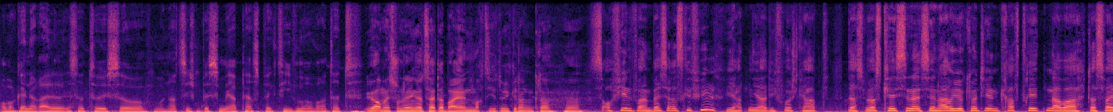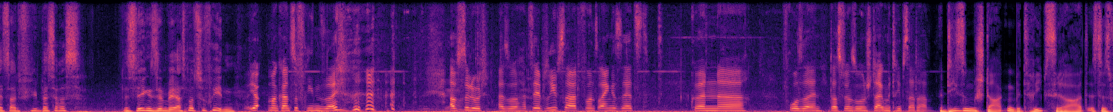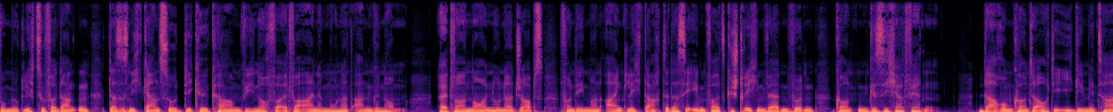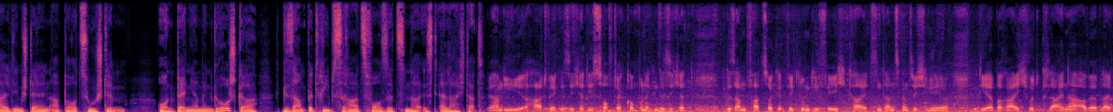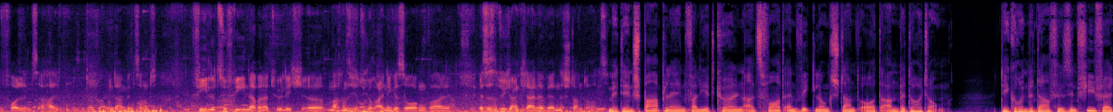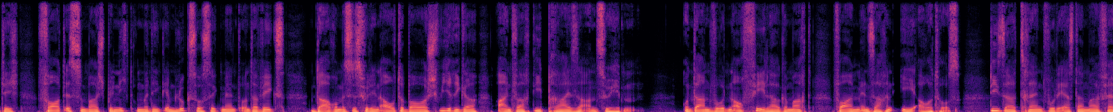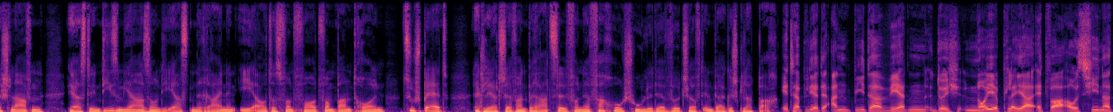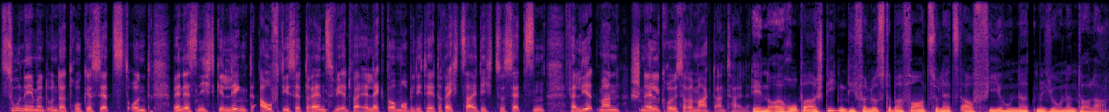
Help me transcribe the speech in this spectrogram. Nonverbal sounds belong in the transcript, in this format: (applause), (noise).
Aber generell ist natürlich so, man hat sich ein bisschen mehr Perspektiven erwartet. Ja, man ist schon eine längere Zeit dabei und macht sich natürlich Gedanken, klar. Ja. Es ist auf jeden Fall ein besseres Gefühl. Wir hatten ja die Furcht gehabt, das Worst-Case-Szenario könnte in Kraft treten, aber das war jetzt ein viel besseres. Deswegen sind wir erstmal zufrieden. Ja, man kann zufrieden sein. ja. (laughs) Absolut. Also hat sich der Betriebsrat für uns eingesetzt, können äh, froh sein, dass wir so einen starken Betriebsrat haben. Diesem starken Betriebsrat ist es womöglich zu verdanken, dass es nicht ganz so dicke kam wie noch vor etwa einem Monat angenommen. Etwa 900 Jobs, von denen man eigentlich dachte, dass sie ebenfalls gestrichen werden würden, konnten gesichert werden. Darum konnte auch die IG Metall dem Stellenabbau zustimmen. Und Benjamin Gruschka, Gesamtbetriebsratsvorsitzender, ist erleichtert. Wir haben die Hardware gesichert, die Softwarekomponenten gesichert, Gesamtfahrzeugentwicklung, die Fähigkeit sind ganz, ganz wichtige Dinge. Der Bereich wird kleiner, aber er bleibt vollends erhalten. Und damit sind viele zufrieden, aber natürlich äh, machen sich natürlich auch einige Sorgen, weil es ist natürlich ein kleiner Werden des Standorts. Mit den Sparplänen verliert Köln als Ford-Entwicklungsstandort an Bedeutung. Die Gründe dafür sind vielfältig. Ford ist zum Beispiel nicht unbedingt im Luxussegment unterwegs. Darum ist es für den Autobauer schwieriger, einfach die Preise anzuheben. Und dann wurden auch Fehler gemacht, vor allem in Sachen E-Autos. Dieser Trend wurde erst einmal verschlafen. Erst in diesem Jahr sollen die ersten reinen E-Autos von Ford vom Band rollen. Zu spät, erklärt Stefan Bratzel von der Fachhochschule der Wirtschaft in Bergisch Gladbach. Etablierte Anbieter werden durch neue Player etwa aus China zunehmend unter Druck gesetzt. Und wenn es nicht gelingt, auf diese Trends wie etwa Elektromobilität rechtzeitig zu setzen, verliert man schnell größere Marktanteile. In Europa stiegen die Verluste bei Ford zuletzt auf 400 Millionen Dollar.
